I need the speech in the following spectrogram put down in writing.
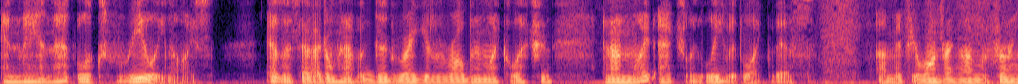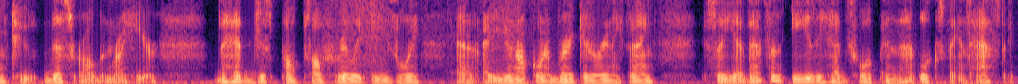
And man, that looks really nice. As I said, I don't have a good regular Robin in my collection, and I might actually leave it like this. Um, if you're wondering, I'm referring to this Robin right here. The head just pops off really easily, and uh, you're not going to break it or anything. So yeah, that's an easy head swap, and that looks fantastic.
